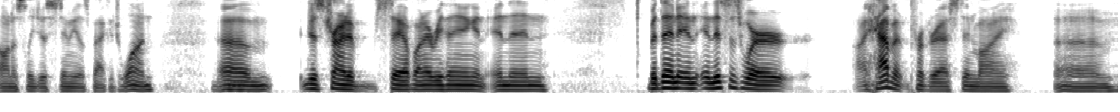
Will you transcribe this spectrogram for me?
honestly just stimulus package one. Um, just trying to stay up on everything and and then but then and, and this is where i haven't progressed in my um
